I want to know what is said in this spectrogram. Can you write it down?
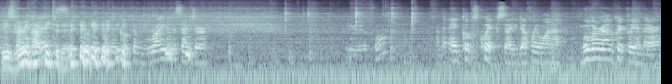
He's very happy eggs, today. and then cook them right in the center. Beautiful. And the egg cooks quick, so you definitely want to move it around quickly in there.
